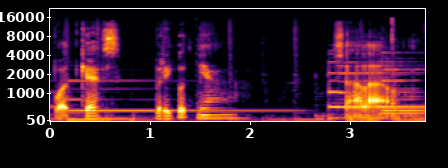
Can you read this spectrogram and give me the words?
podcast berikutnya. Salam.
